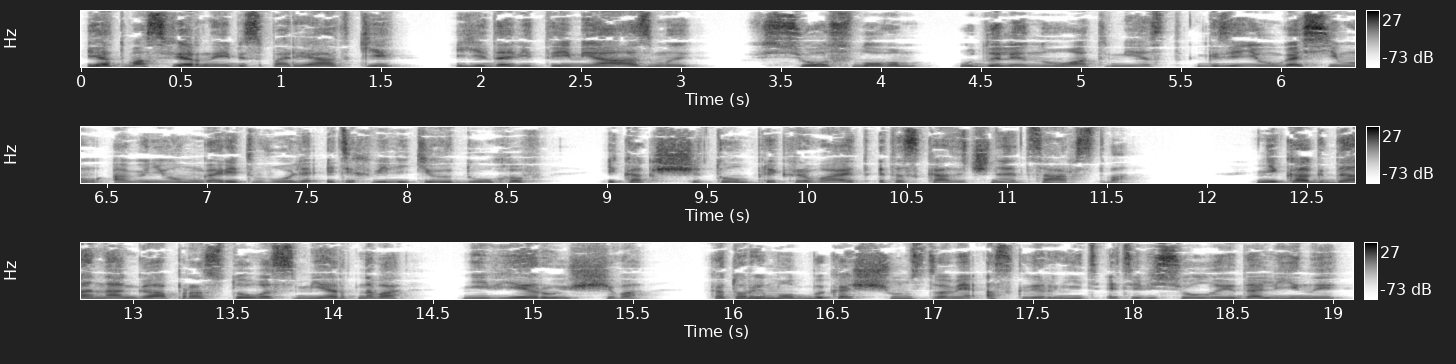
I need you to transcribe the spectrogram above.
И атмосферные беспорядки, и ядовитые миазмы – все, словом, удалено от мест, где неугасимым огнем горит воля этих великих духов и как щитом прикрывает это сказочное царство. Никогда нога простого смертного, неверующего, который мог бы кощунствами осквернить эти веселые долины,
